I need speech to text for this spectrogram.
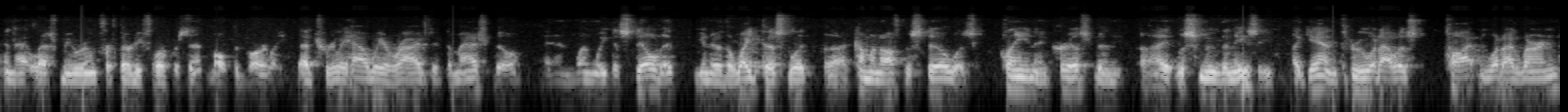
and that left me room for 34% malted barley. That's really how we arrived at the mash bill. And when we distilled it, you know, the white distillate uh, coming off the still was clean and crisp, and uh, it was smooth and easy. Again, through what I was taught and what I learned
